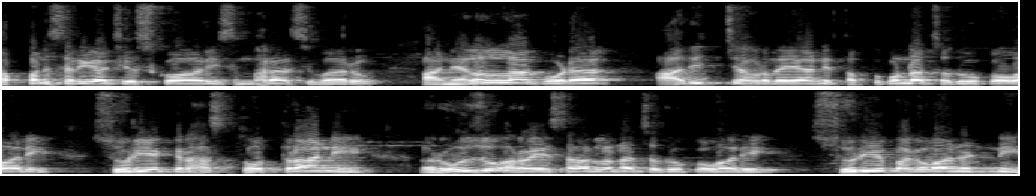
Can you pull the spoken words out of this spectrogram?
తప్పనిసరిగా చేసుకోవాలి సింహరాశి వారు. ఆ నెలల్లా కూడా ఆదిత్య హృదయాన్ని తప్పకుండా చదువుకోవాలి. సూర్యగ్రహ స్తోత్రాన్ని రోజు అరవై సార్లన్నా చదువుకోవాలి. సూర్య భగవానుడిని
